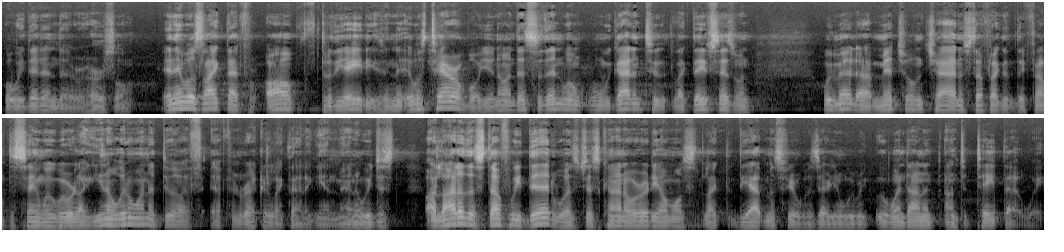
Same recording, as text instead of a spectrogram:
what we did in the rehearsal. And it was like that for all through the '80s, and it was terrible, you know. And this, so then when, when we got into, like Dave says, when we met uh, Mitchell and Tchad and stuff like that, they felt the same way. We were like, you know, we don't want to do a f- effing record like that again, man. And we just, a lot of the stuff we did was just kind of already almost like the atmosphere was there. You know, we, were, we went down in, onto tape that way.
